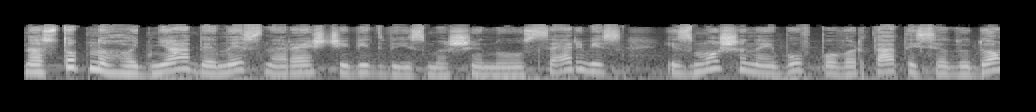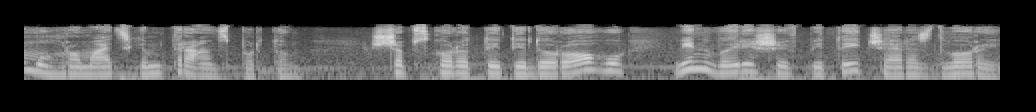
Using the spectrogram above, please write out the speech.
Наступного дня Денис нарешті відвіз машину у сервіс і змушений був повертатися додому громадським транспортом. Щоб скоротити дорогу, він вирішив піти через двори.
